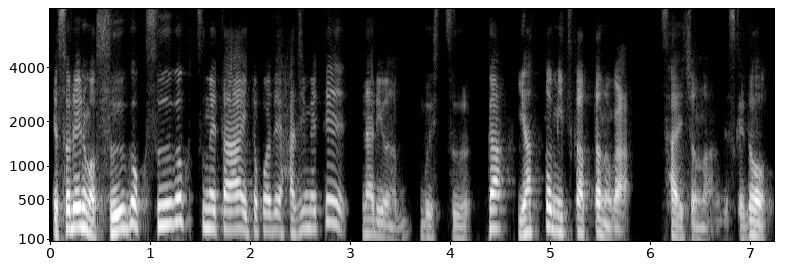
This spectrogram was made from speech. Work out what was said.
でそれよりもすごくすごく冷たいところで初めてなるような物質がやっと見つかったのが最初なんですけど、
